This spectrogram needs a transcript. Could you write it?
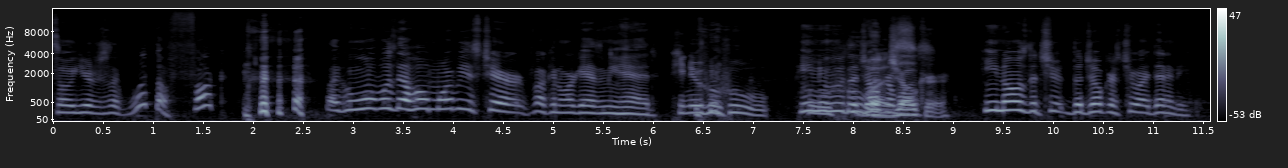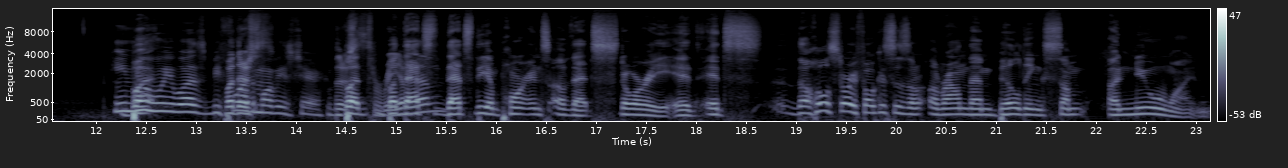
So you're just like, "What the fuck?" like what was that whole Morbius chair fucking orgasm you had? He knew who who. He knew who the Joker was. was. Joker. He knows the tru- the Joker's true identity. He But- knew who he was before the there's- Morbius chair. But three but of that's them. that's the importance of that story. It it's the whole story focuses around them building some a new one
